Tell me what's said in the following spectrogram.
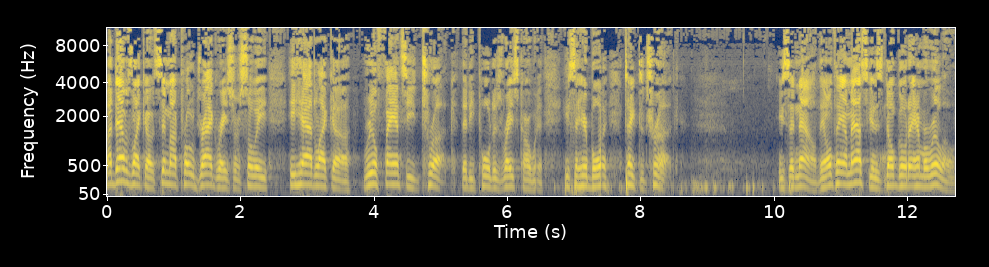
my dad was like a semi-pro drag racer, so he, he had like a real fancy truck that he pulled his race car with. He said, here boy, take the truck. He said, now, the only thing I'm asking is don't go to Amarillo.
